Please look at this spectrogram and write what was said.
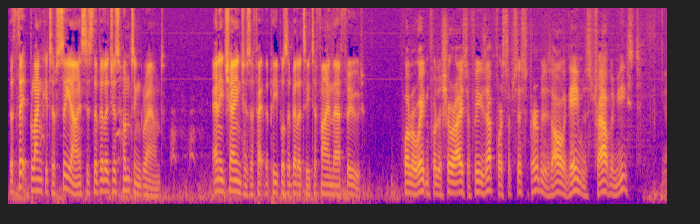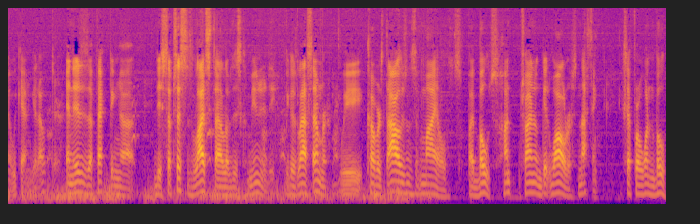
The thick blanket of sea ice is the villagers' hunting ground. Any changes affect the people's ability to find their food. While we're waiting for the shore ice to freeze up for subsistence purposes, all the game is traveling east. You know, we can't get out there. And it is affecting uh, the subsistence lifestyle of this community because last summer we covered thousands of miles by boats hunt, trying to get walrus, nothing except for one boat.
